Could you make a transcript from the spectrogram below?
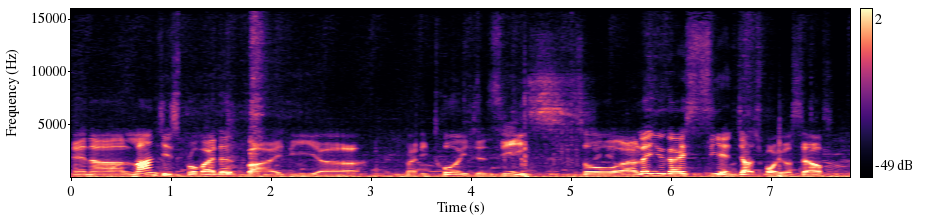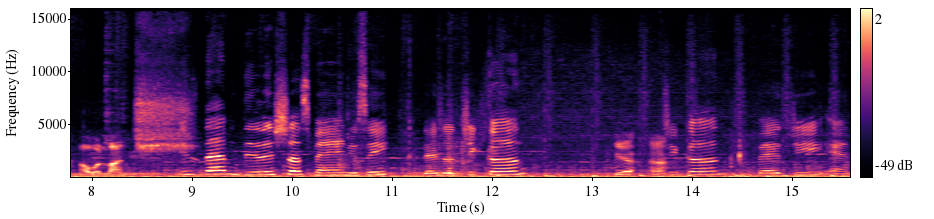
and uh, lunch is provided by the uh, by the tour agency. So uh, let you guys see and judge for yourself our lunch. It's damn delicious, man. You see, there's a chicken, Yeah. Uh. chicken, veggie, and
